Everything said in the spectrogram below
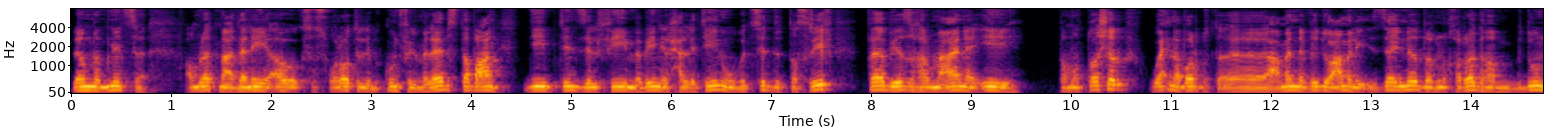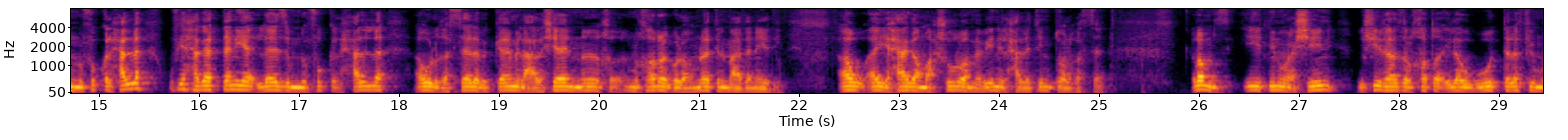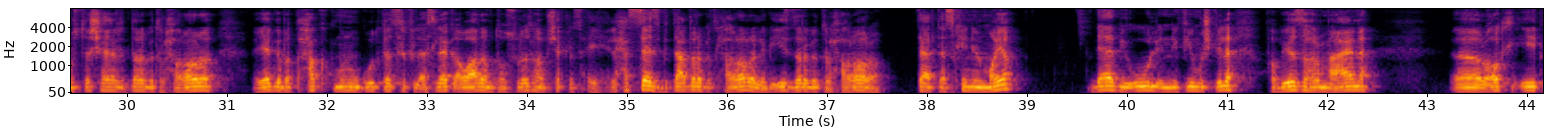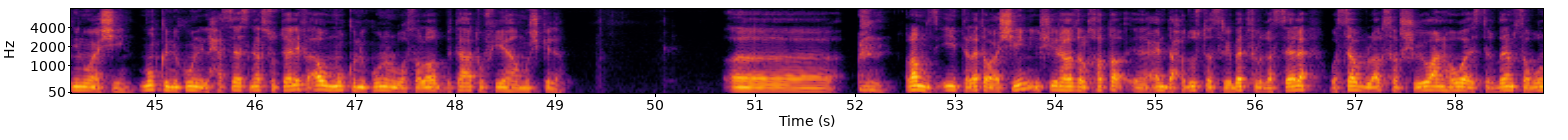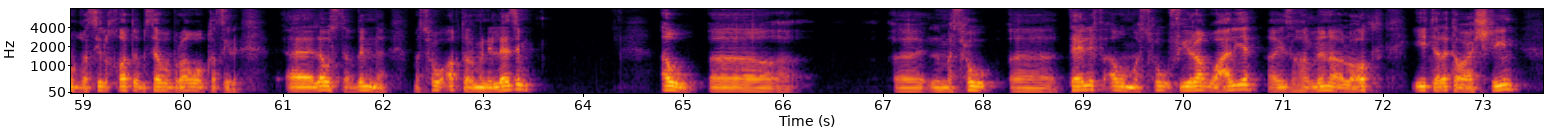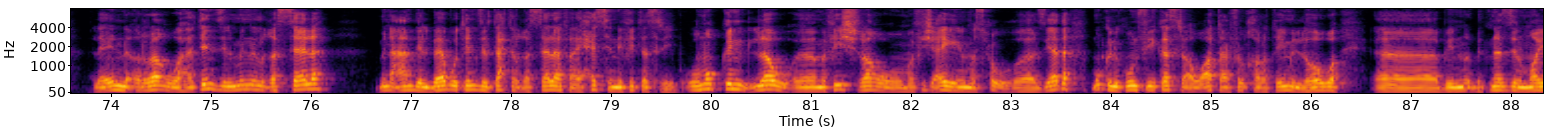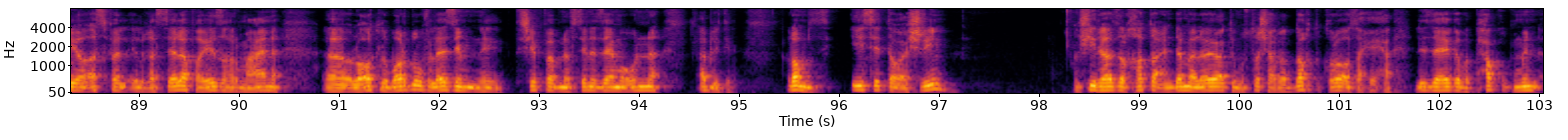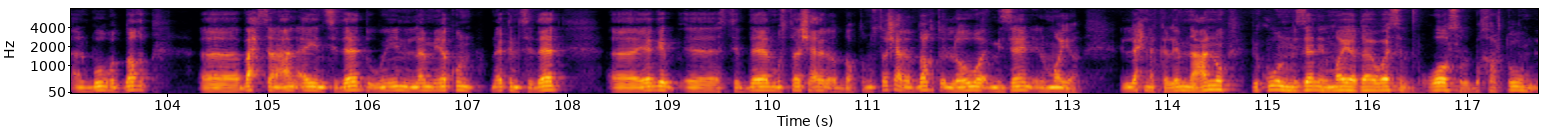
لما بننسى عملات معدنية أو إكسسوارات اللي بتكون في الملابس. طبعا دي بتنزل في ما بين الحلتين وبتسد التصريف فبيظهر معانا إيه 18 وإحنا برضو آه، عملنا فيديو عملي إزاي نقدر نخرجها بدون نفك الحلة وفي حاجات تانية لازم نفك الحلة أو الغسالة بالكامل علشان نخ- نخرج العملات المعدنية دي أو أي حاجة محشورة ما بين الحلتين بتوع الغسالة. رمز اي 22 يشير هذا الخطأ إلى وجود تلفي مستشعر درجة الحرارة يجب التحقق من وجود كسر في الأسلاك أو عدم توصيلها بشكل صحيح. الحساس بتاع درجة الحرارة اللي بيقيس درجة الحرارة بتاع تسخين المية ده بيقول إن في مشكلة فبيظهر معانا آه، العطل إيه 22 ممكن يكون الحساس نفسه تالف أو ممكن يكون الوصلات بتاعته فيها مشكلة. آه، رمز اي 23 يشير هذا الخطأ عند حدوث تسريبات في الغسالة والسبب الأكثر شيوعا هو استخدام صابون غسيل خاطئ بسبب رغوة قصيرة. آه، لو استخدمنا مسحوق أكتر من اللازم أو آه، آه، المسحوق آه، تالف أو مسحوق فيه رغوة عالية هيظهر لنا العطل اي 23 لأن الرغوة هتنزل من الغسالة من عند الباب وتنزل تحت الغسالة فهيحس إن في تسريب. وممكن لو آه، مفيش رغوة ومفيش أي مسحوق آه، زيادة ممكن يكون في كسر أو قطع في الخراطيم اللي هو آه، بتنزل مية أسفل الغسالة فهيظهر معانا آه، العطل برضو فلازم نكتشفها بنفسنا زي ما قلنا قبل كده. رمز اي 26 يشير هذا الخطأ عندما لا يعطي مستشعر الضغط قراءة صحيحة. لذا يجب التحقق من أنبوب الضغط آه، بحثا عن أي انسداد وإن لم يكن هناك انسداد آه، يجب آه، استبدال مستشعر الضغط. مستشعر الضغط اللي هو ميزان المية اللي إحنا اتكلمنا عنه بيكون ميزان المية ده واصل واصل بخرطوم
